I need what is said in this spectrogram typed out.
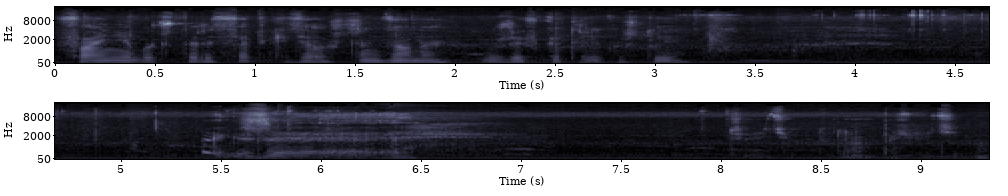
Fajnie, bo 400 zaoszczędzone. Używka tyle kosztuje. Także... Czekajcie, która lampa świeciła.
